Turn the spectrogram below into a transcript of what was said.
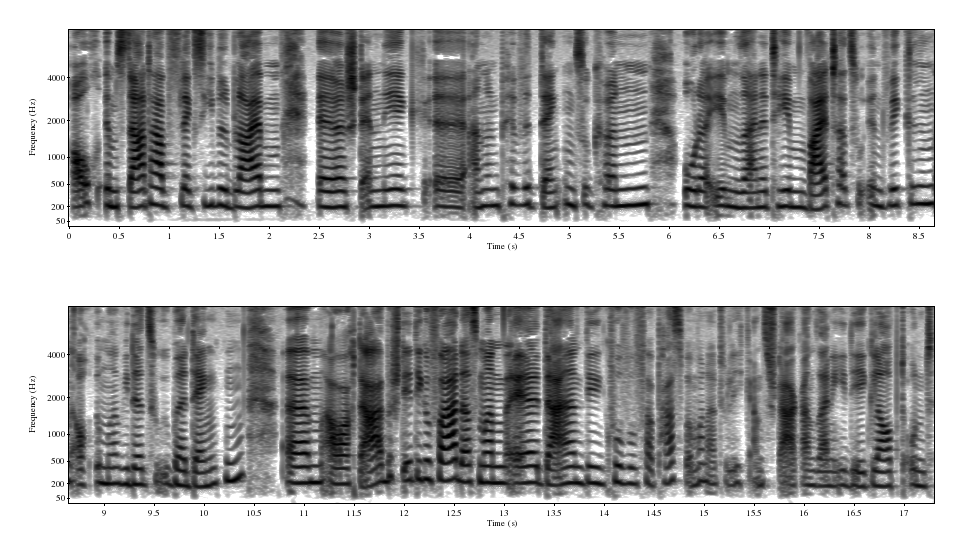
auch im Startup flexibel bleiben, äh, ständig äh, an einen Pivot denken zu können oder eben seine Themen weiterzuentwickeln, auch immer wieder zu überdenken. Ähm, aber auch da besteht die Gefahr, dass man äh, da die Kurve verpasst, weil man natürlich ganz stark an seine Idee glaubt und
